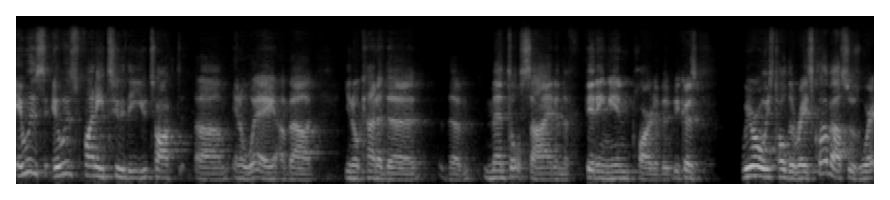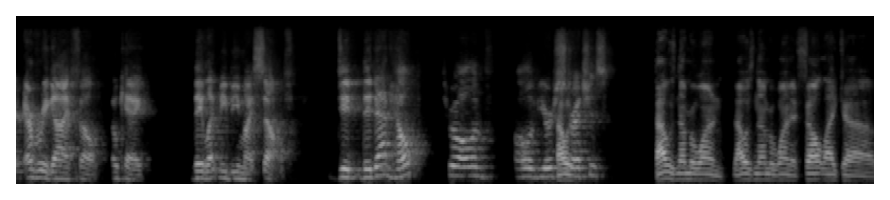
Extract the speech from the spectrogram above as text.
It was it was funny too that you talked um, in a way about you know kind of the the mental side and the fitting in part of it because we were always told the Rays clubhouse was where every guy felt okay they let me be myself. Did did that help through all of all of your that stretches? Was, that was number one. That was number one. It felt like uh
